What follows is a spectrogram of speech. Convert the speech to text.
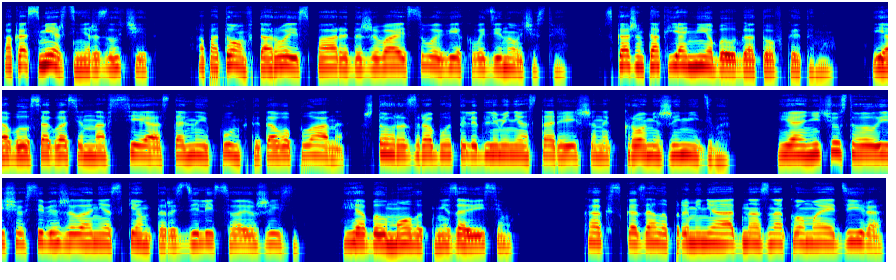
пока смерть не разлучит. А потом второй из пары доживает свой век в одиночестве. Скажем так, я не был готов к этому. Я был согласен на все остальные пункты того плана, что разработали для меня старейшины, кроме женитьбы. Я не чувствовал еще в себе желания с кем-то разделить свою жизнь. Я был молод, независим. Как сказала про меня одна знакомая Дира,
